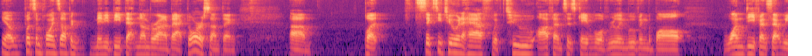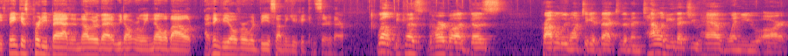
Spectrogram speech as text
you know put some points up and maybe beat that number on a back door or something. Um, but 62 and a half with two offenses capable of really moving the ball one defense that we think is pretty bad and another that we don't really know about i think the over would be something you could consider there Well, because Harbaugh does probably want to get back to the mentality that you have when you are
